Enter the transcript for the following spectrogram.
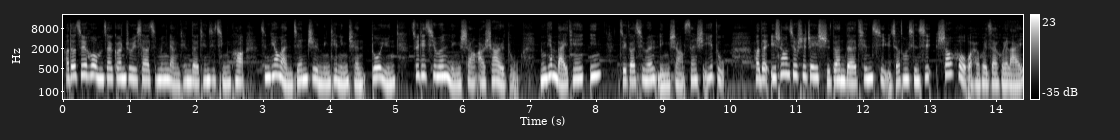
好的，最后我们再关注一下今明两天的天气情况。今天晚间至明天凌晨多云，最低气温零上二十二度；明天白天阴，最高气温零上三十一度。好的，以上就是这一时段的天气与交通信息，稍后我还会再回来。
